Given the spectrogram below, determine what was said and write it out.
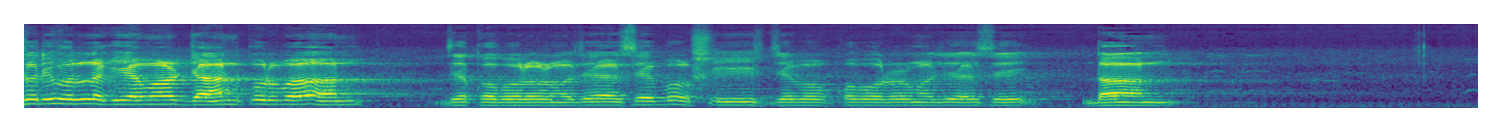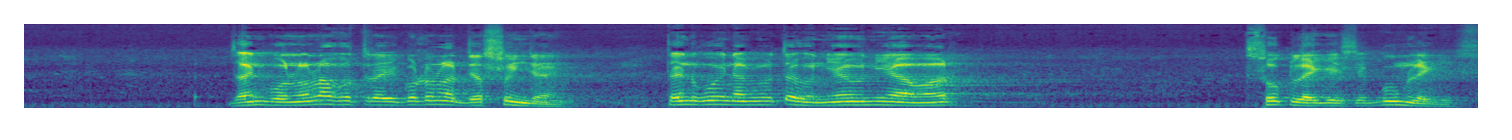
শরীফের লাগি আমার জান কুরবান যে কবরের মাঝে আছে বকশিস যে কবরের মাঝে আছে দান যাইন বর্ণনা করতে এই ঘটনার দেখছই যায়। তাই কইন আমি তো শুনিয়া শুনিয়া আমার চোখ লাগিয়েছে গুম লাগিয়েছে।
